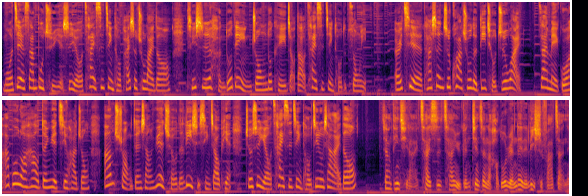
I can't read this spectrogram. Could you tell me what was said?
魔戒》三部曲也是由蔡司镜头拍摄出来的哦。其实很多电影中都可以找到蔡司镜头的踪影，而且他甚至跨出了地球之外，在美国阿波罗号登月计划中，Armstrong 登上月球的历史性照片，就是由蔡司镜头记录下来的哦。这样听起来，蔡司参与跟见证了好多人类的历史发展呢。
